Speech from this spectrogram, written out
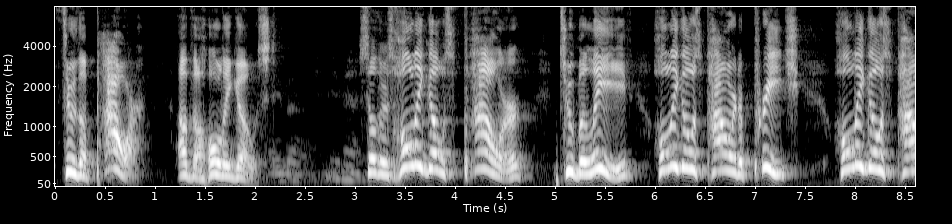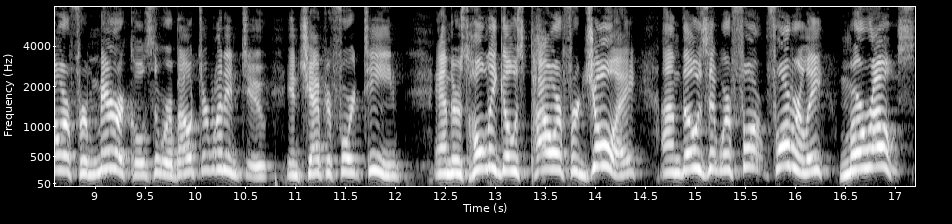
through the power of the Holy Ghost. So there's Holy Ghost power to believe, Holy Ghost power to preach, Holy Ghost power for miracles that we're about to run into in chapter 14, and there's Holy Ghost power for joy on those that were for- formerly morose.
